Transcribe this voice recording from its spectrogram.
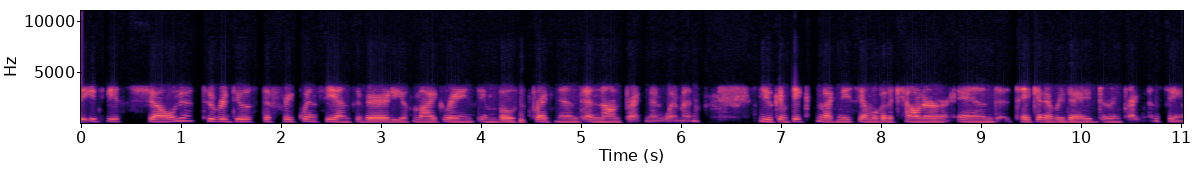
it is shown to reduce the frequency and severity of migraines in both pregnant and non pregnant women. You can pick magnesium over the counter and take it every day during pregnancy.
